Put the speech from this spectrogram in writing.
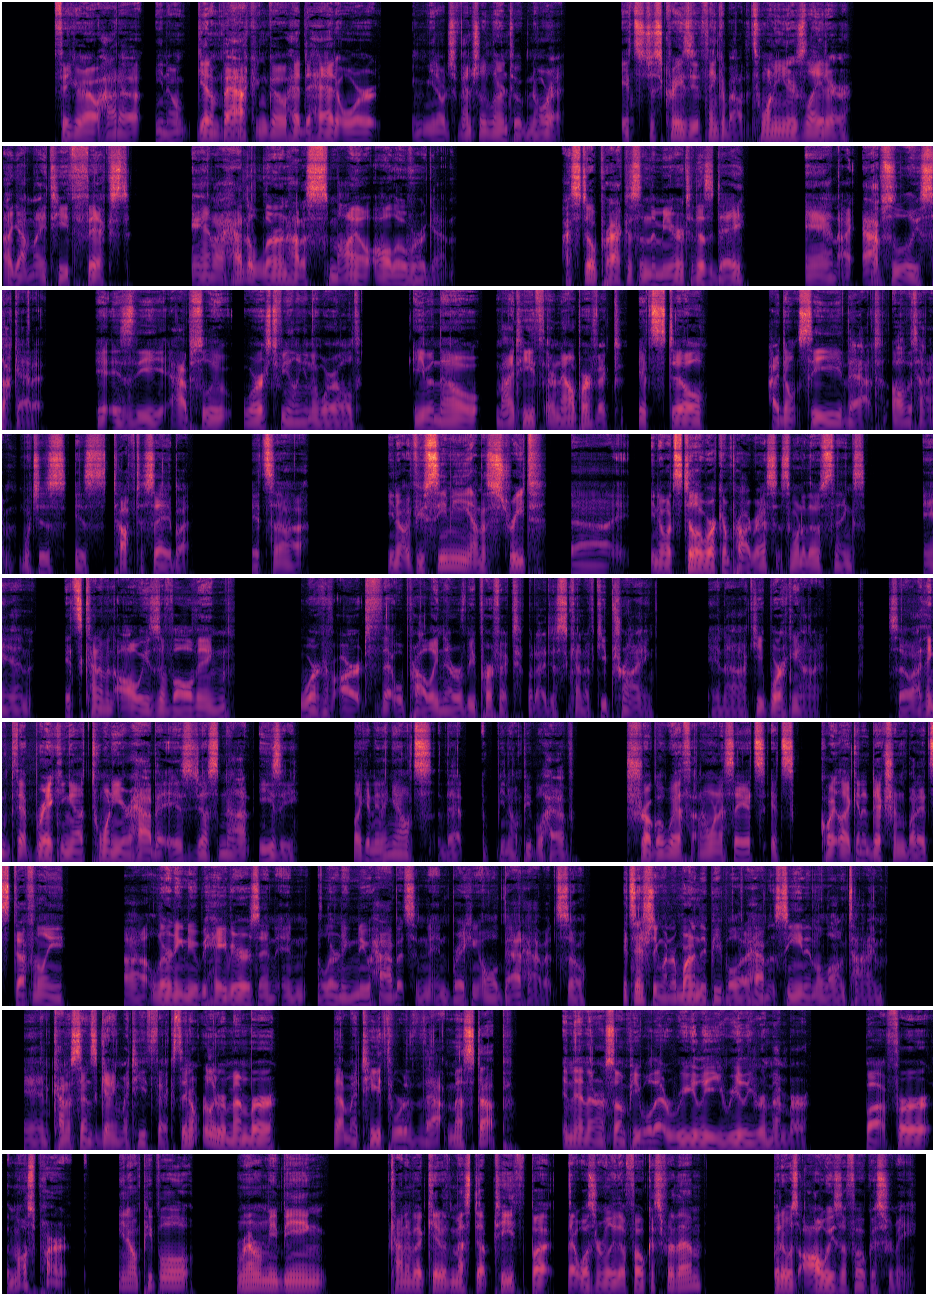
figure out how to, you know, get them back and go head to head or, you know, just eventually learn to ignore it. It's just crazy to think about. 20 years later, I got my teeth fixed and I had to learn how to smile all over again. I still practice in the mirror to this day and I absolutely suck at it. It is the absolute worst feeling in the world. Even though my teeth are now perfect, it's still I don't see that all the time, which is is tough to say, but it's uh you know, if you see me on the street, uh you know, it's still a work in progress. It's one of those things. And it's kind of an always evolving work of art that will probably never be perfect, but I just kind of keep trying and uh, keep working on it. So I think that breaking a 20 year habit is just not easy, like anything else that you know people have struggled with. I don't want to say it's it's quite like an addiction, but it's definitely uh, learning new behaviors and, and learning new habits and, and breaking old bad habits. So it's interesting when I run into people that I haven't seen in a long time and kind of since getting my teeth fixed. They don't really remember that my teeth were that messed up. And then there are some people that really, really remember. But for the most part, you know, people remember me being kind of a kid with messed up teeth, but that wasn't really the focus for them. But it was always a focus for me.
